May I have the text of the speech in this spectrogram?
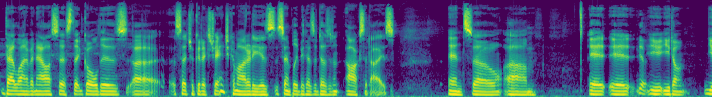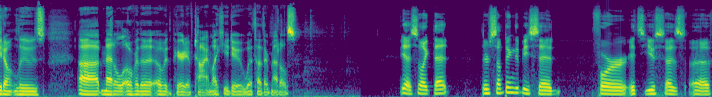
that line of analysis, that gold is uh, such a good exchange commodity is simply because it doesn't oxidize, and so um, it it Yeah. you, you don't you don't lose uh, metal over the over the period of time like you do with other metals. Yeah, so like that, there's something to be said for its use as a,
